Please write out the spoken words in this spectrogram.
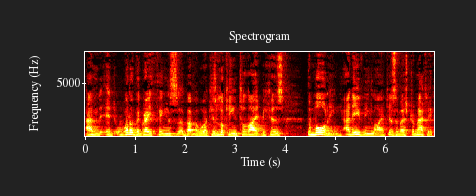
And it, one of the great things about my work is looking into light because the morning and evening light is the most dramatic.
